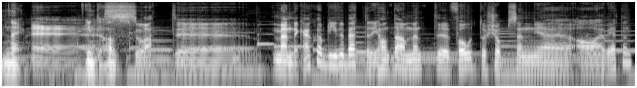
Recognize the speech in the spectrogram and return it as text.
Nej. Eh, Inte alls. Så att, eh, men det kanske har blivit bättre. Jag har inte använt eh, Photoshop sen jag, ja jag vet inte.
